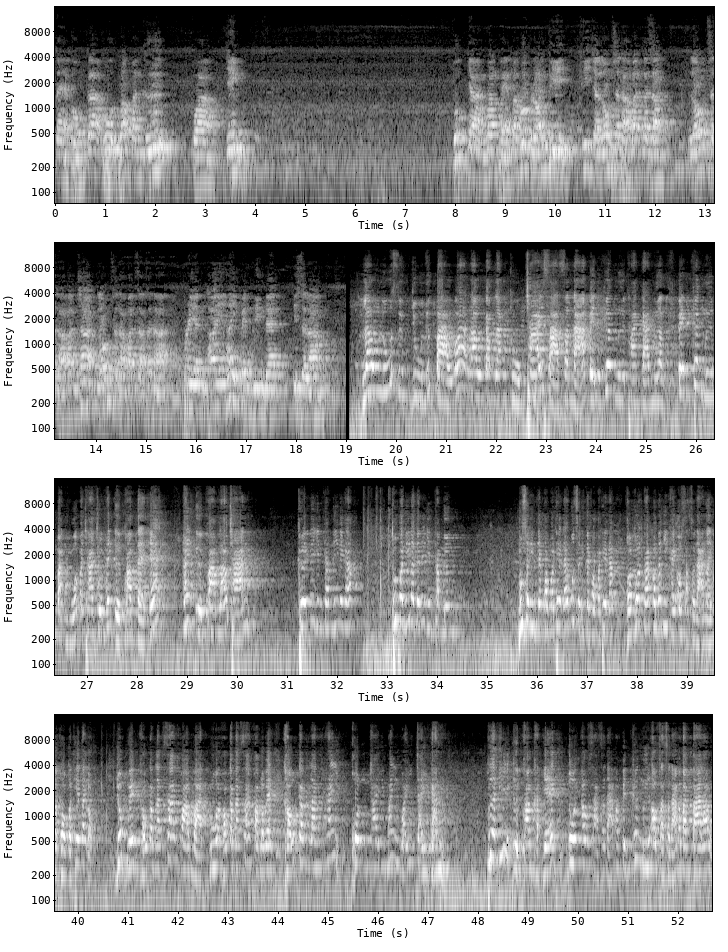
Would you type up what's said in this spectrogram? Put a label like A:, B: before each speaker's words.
A: แต่ผมกล้าพูดเพราะมันคือความจริง ทุกอย่างวางแผนมาร่วมร้อยปี ที่จะล้มสถาบันกษัตริย์ ล้มสถาบันชาติ ล้มสถาบันศาสนา เปลี่ยนไทยให้เป็นดินแดนอิสลาม
B: เรารู้สึกอยู่หรือเปล่าว่าเรากำลังถูกใช้ศาสนาเป็นเครื่องมือทางการเมือง เป็นเครื่องมือปั่นหัวประชาชนให้เกิดความแตกแยก ให้เกิดความล้าวฉาน เคยได้ยินคำนี้ไหมครับ ทุกวันนี้เราจะได้ยินคำหนึ่งมุสลิมจะครองประเทศแล้วมุสลิมจะครองประเทศแล้วขอโทษครับมันไม่มีใครเอาศาสนาไหนมาครองประเทศได้หรอก ยกเว้นเขากำลังสร้างความหวาดกลัว เขากำลังสร้างความระแวง เขากำลังให้คนไทยไม่ไว้ใจกัน เพื่อที่จะเกิดความขัดแย้ง โดยเอาศาสนามาเป็นเครื่องมือเอาศาสนามาบังตาเรา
